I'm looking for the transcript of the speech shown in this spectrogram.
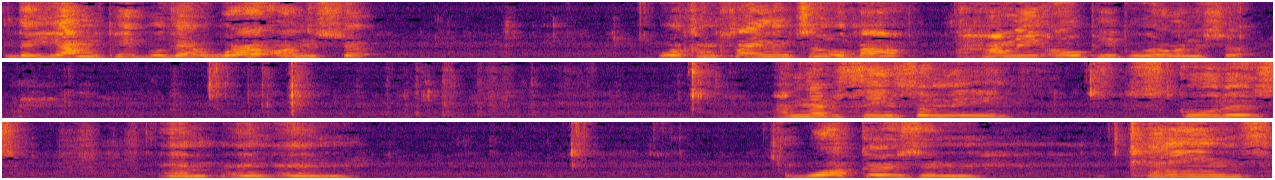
the young people that were on the ship were complaining too about how many old people were on the ship. I've never seen so many scooters and, and, and walkers and canes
